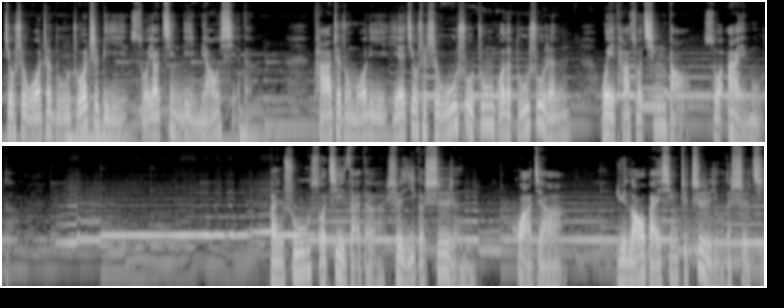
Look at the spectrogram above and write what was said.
就是我这鲁拙之笔所要尽力描写的。他这种魔力，也就是使无数中国的读书人为他所倾倒、所爱慕的。本书所记载的是一个诗人、画家与老百姓之挚友的事迹。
